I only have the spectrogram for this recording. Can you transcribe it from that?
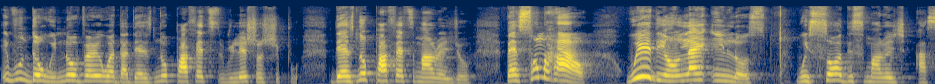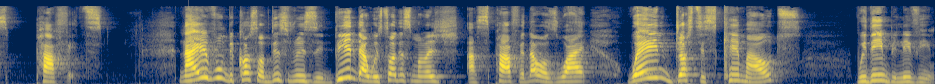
even though we know very well that there is no perfect relationship there is no perfect marriage but somehow we the online in-laws we saw this marriage as perfect. Now even because of this reason being that we saw this marriage as perfect that was why when justice came out we didn't believe him.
